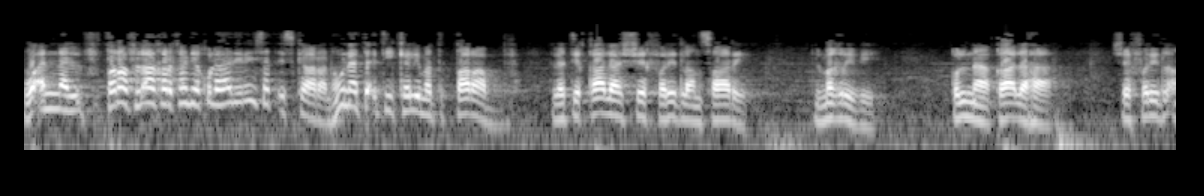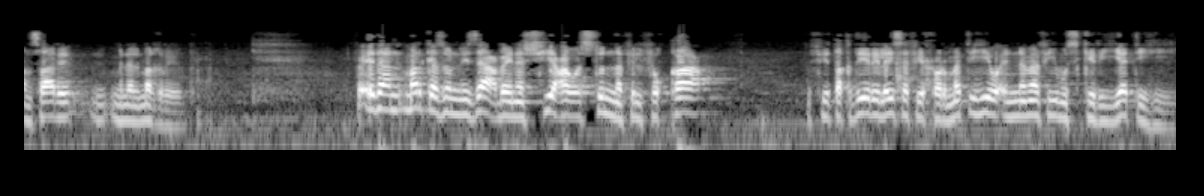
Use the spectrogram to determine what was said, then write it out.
وأن الطرف الآخر كان يقول هذه ليست إسكارا. هنا تأتي كلمة الطرب التي قالها الشيخ فريد الأنصاري المغربي. قلنا قالها الشيخ فريد الأنصاري من المغرب. فإذا مركز النزاع بين الشيعة والسنة في الفقاع في تقديري ليس في حرمته وإنما في مسكريته.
